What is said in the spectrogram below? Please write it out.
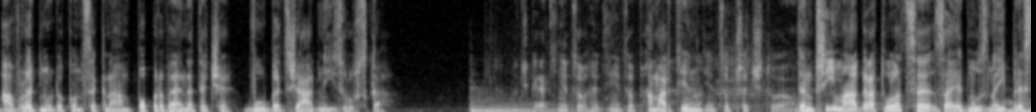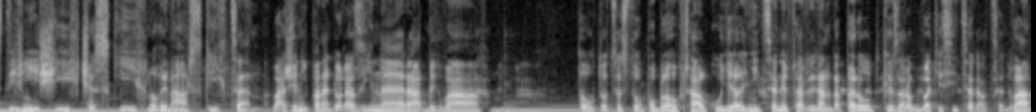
A v lednu dokonce k nám poprvé neteče vůbec žádný z Ruska. Počkej, já ti něco, já ti něco, A Martin? ti něco přečtu, jo. Ten přijímá gratulace za jednu z nejprestižnějších českých novinářských cen. Vážený pane Dorazíne, rád bych vám touto cestou poblahopřál k udělení ceny Ferdinanda Peroutky za rok 2022.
